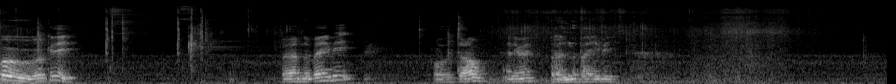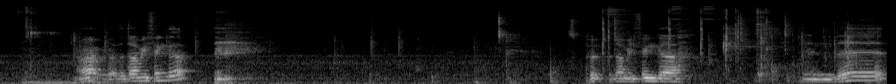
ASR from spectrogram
Whoa, okay. Burn the baby. Or the doll, anyway. Burn the baby. Alright, we've got the dummy finger. Let's put the dummy finger in there.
